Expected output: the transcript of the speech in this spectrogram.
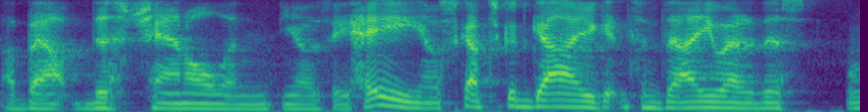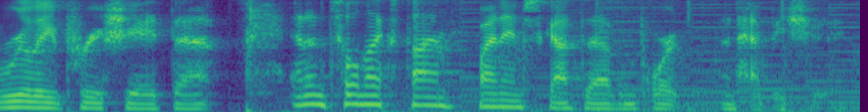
about this channel and you know say, hey, you know Scott's a good guy, you're getting some value out of this, really appreciate that. And until next time, my name's Scott Davenport, and happy shooting.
